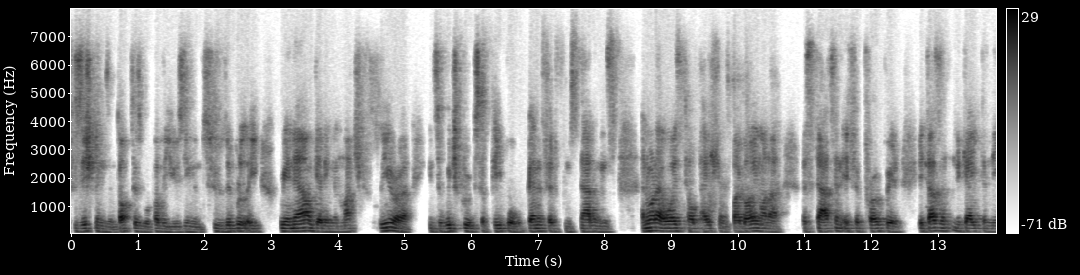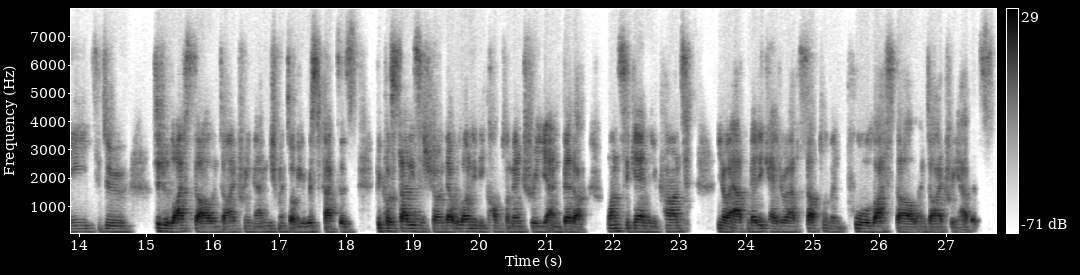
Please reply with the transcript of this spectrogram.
physicians and doctors were probably using them too liberally. We are now getting much clearer into which groups of people benefit from statins. And what I always tell patients by going on a, a statin, if appropriate, it doesn't negate the need to do to do lifestyle and dietary management of your risk factors because studies have shown that will only be complementary and better. Once again, you can't you know out medicate or out supplement poor lifestyle and dietary habits.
